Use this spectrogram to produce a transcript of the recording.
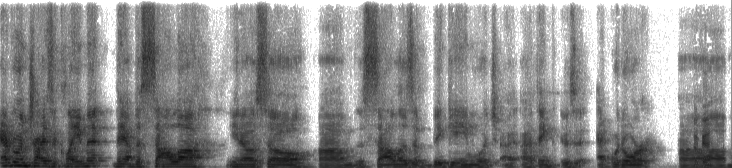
everyone tries to claim it. They have the Sala, you know. So um, the Sala is a big game, which I, I think is Ecuador. Um, okay.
